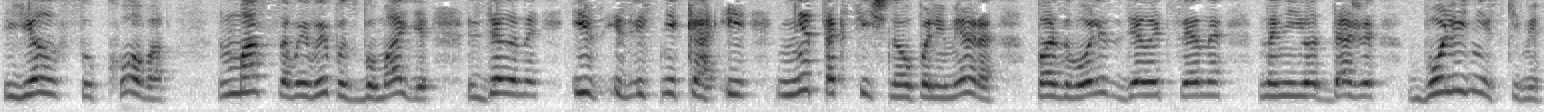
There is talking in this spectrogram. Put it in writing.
Елсукова, массовый выпуск бумаги, сделанный из известняка и нетоксичного полимера, позволит сделать цены на нее даже более низкими,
